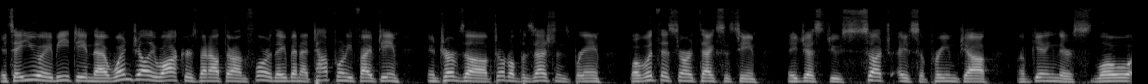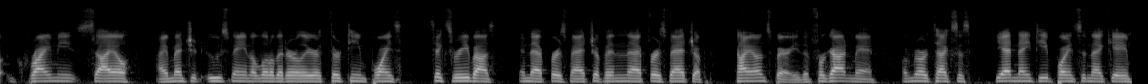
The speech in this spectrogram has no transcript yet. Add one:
It's a UAB team that when Jelly Walker's been out there on the floor, they've been a top 25 team in terms of total possessions per game. But with this North Texas team, they just do such a supreme job of getting their slow, grimy style. I mentioned Usman a little bit earlier 13 points, six rebounds in that first matchup. And in that first matchup, Kai Huntsberry, the forgotten man of North Texas, he had 19 points in that game.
